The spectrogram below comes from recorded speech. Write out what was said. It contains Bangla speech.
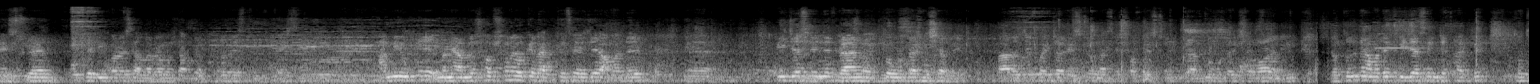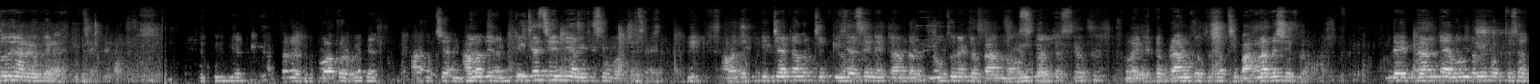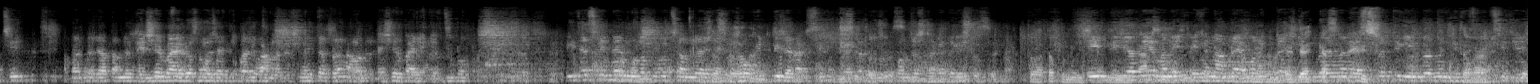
রেস্টুরেন্ট ওপেনিং করেছে, আল্লাহর রহমতে আমরা আমি ওকে মানে আমরা সবসময় ওকে রাখতে চাই যে আমাদের পিজা সেনের ব্র্যান্ড প্রমোটার হিসাবে আরও যে কয়টা রেস্টুরেন্ট আছে, সব রেস্টুরেন্ট ব্র্যান্ড প্রমোটার হিসাবে আমি যতদিন আমাদের পিজা সেন্টার থাকবে, ততদিন আমি ওকে রাখতে চাই। আর হচ্ছে আমাদের পিজা চেন নিয়ে আমি কিছু বলতে চাই। আমাদের পিজাটা হচ্ছে পিজা চেন এটা আমরা নতুন একটা ব্র্যান্ড লঞ্চ করতেছি। একটা ব্র্যান্ড করতে চাচ্ছি বাংলাদেশের brand। আমরা এই ব্র্যান্ডটা এমন ভাবে করতে চাচ্ছি ব্র্যান্ডটা যাতে আমরা দেশের বাইরে চলে যাইতে পারি বাংলাদেশের একটা ব্র্যান্ড আমাদের দেশের বাইরে গেছি পিজা চেনের মূলত হচ্ছে আমরা পকেট পিজা রাখছি পঞ্চাশ টাকা থেকে শুরু এই পিজা দিয়ে মানে এখানে আমরা এমন একটা aesthetic environment দিতে চাচ্ছি যে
